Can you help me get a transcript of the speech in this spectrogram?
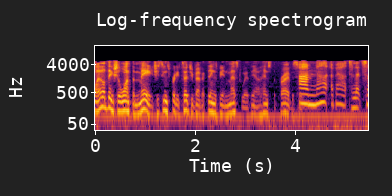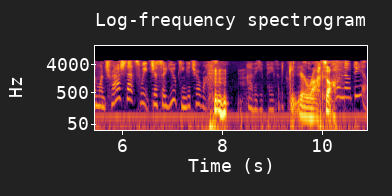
Well, I don't think she'll want the maid. She seems pretty touchy about her things being messed with, you know, hence the privacy. I'm not about to let someone trash that suite just so you can get your rocks off. Either you pay for the Get your rocks off. or no deal.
